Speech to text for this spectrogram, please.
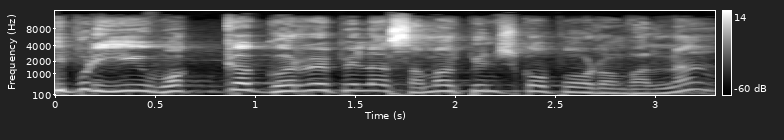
ఇప్పుడు ఈ ఒక్క గొర్రెపిల్ల సమర్పించుకోపోవడం వలన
